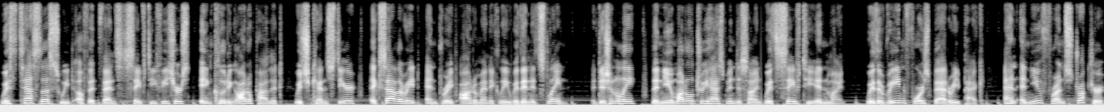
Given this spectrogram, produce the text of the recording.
with Tesla's suite of advanced safety features, including autopilot, which can steer, accelerate, and brake automatically within its lane. Additionally, the new Model 3 has been designed with safety in mind, with a reinforced battery pack and a new front structure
